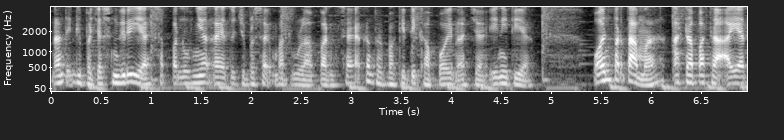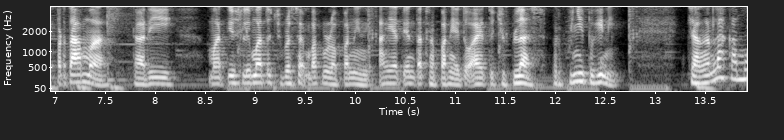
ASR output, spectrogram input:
nanti dibaca sendiri ya sepenuhnya ayat 17 48. Saya akan berbagi tiga poin aja. Ini dia. Poin pertama ada pada ayat pertama dari Matius 5 17 48 ini. Ayat yang terdepan yaitu ayat 17 berbunyi begini. Janganlah kamu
